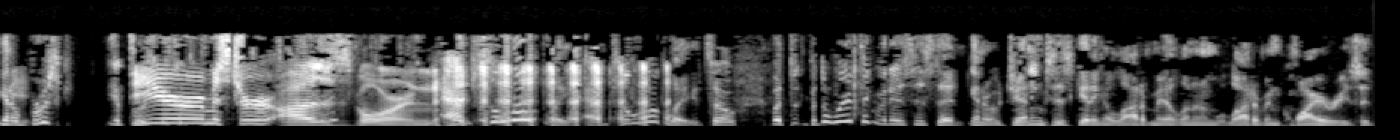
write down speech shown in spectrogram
you know, Bruce, Dear Mr. Osborne. absolutely, absolutely. So, but the, but the weird thing of it is, is that you know Jennings is getting a lot of mail and a lot of inquiries at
